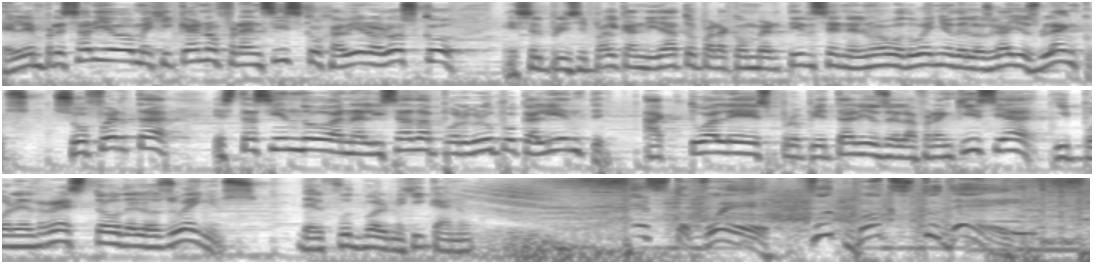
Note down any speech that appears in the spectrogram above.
El empresario mexicano Francisco Javier Orozco es el principal candidato para convertirse en el nuevo dueño de los Gallos Blancos. Su oferta está siendo analizada por Grupo Caliente, actuales propietarios de la franquicia y por el resto de los dueños del fútbol mexicano. Esto fue Footbox Today.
